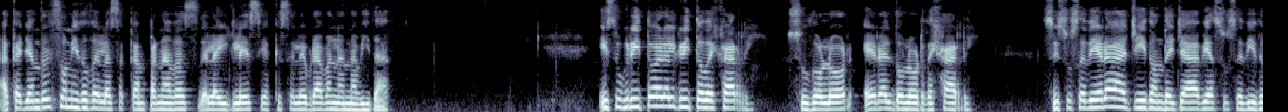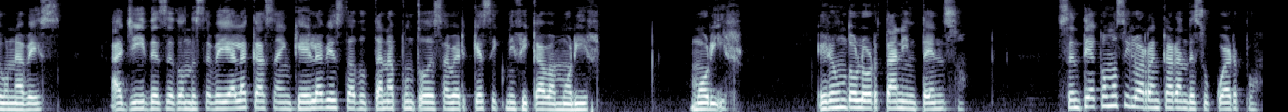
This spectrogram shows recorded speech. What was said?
acallando el sonido de las acampanadas de la iglesia que celebraban la Navidad. Y su grito era el grito de Harry, su dolor era el dolor de Harry. Si sucediera allí donde ya había sucedido una vez, allí desde donde se veía la casa en que él había estado tan a punto de saber qué significaba morir. Morir. Era un dolor tan intenso. Sentía como si lo arrancaran de su cuerpo,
